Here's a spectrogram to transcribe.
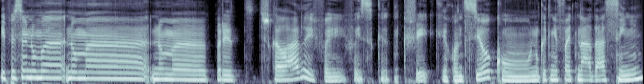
E pensei numa, numa, numa parede de escalada e foi, foi isso que, que, que aconteceu. Com, nunca tinha feito nada assim.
